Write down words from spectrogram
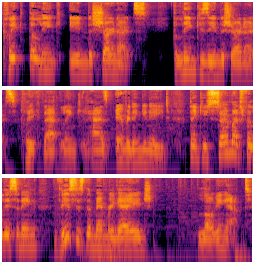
Click the link in the show notes. The link is in the show notes. Click that link, it has everything you need. Thank you so much for listening. This is the Memory Gauge, logging out.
